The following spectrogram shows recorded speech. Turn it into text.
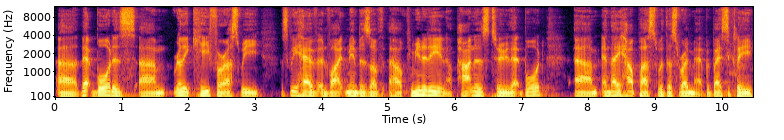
Uh, that board is um, really key for us. We basically have invite members of our community and our partners to that board, um, and they help us with this roadmap. We basically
